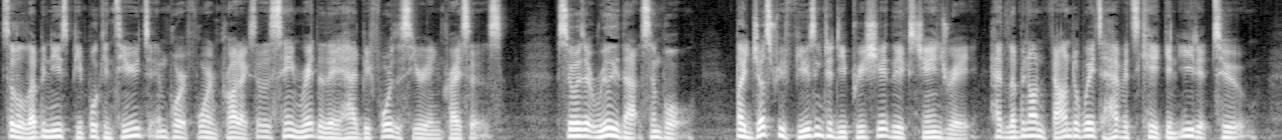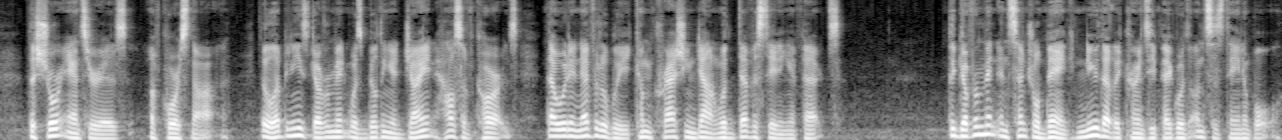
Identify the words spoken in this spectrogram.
So the Lebanese people continued to import foreign products at the same rate that they had before the Syrian crisis. So is it really that simple? By just refusing to depreciate the exchange rate, had Lebanon found a way to have its cake and eat it too? The short answer is, of course not. The Lebanese government was building a giant house of cards that would inevitably come crashing down with devastating effects. The government and central bank knew that the currency peg was unsustainable.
